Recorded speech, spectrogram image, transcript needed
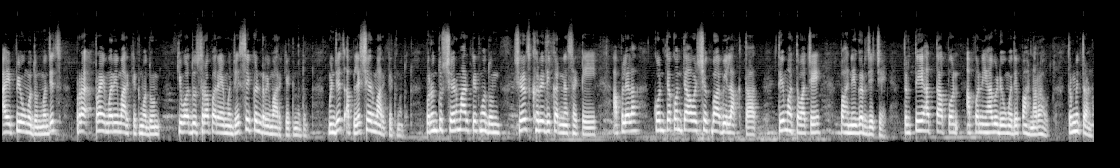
आय पी ओमधून म्हणजेच प्रा प्रायमरी मार्केटमधून किंवा दुसरा पर्याय म्हणजे सेकंडरी मार्केटमधून म्हणजेच आपल्या शेअर मार्केटमधून परंतु शेअर मार्केटमधून शेअर्स खरेदी करण्यासाठी आपल्याला कोणत्या कोणत्या आवश्यक बाबी लागतात ते महत्त्वाचे पाहणे गरजेचे आहे. तर ते आत्ता आपण आपण ह्या व्हिडिओमध्ये पाहणार आहोत. तर मित्रांनो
